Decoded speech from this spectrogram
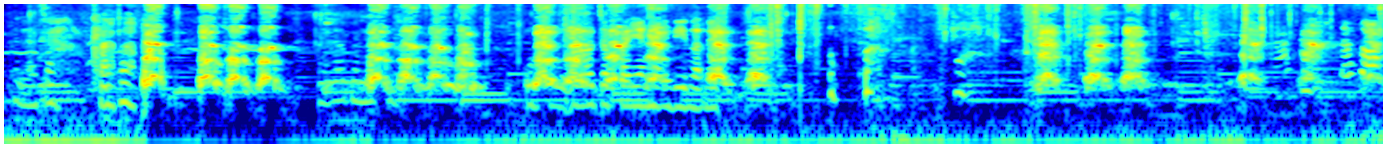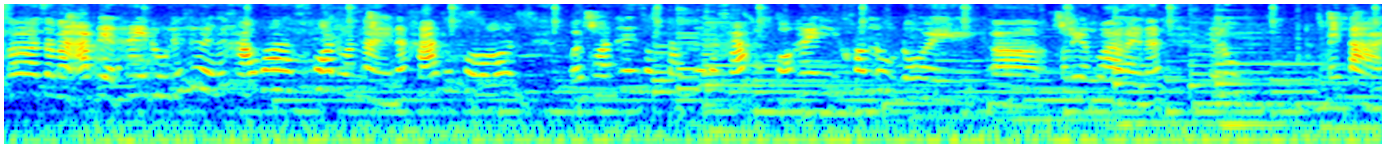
ไปแล้วจ้ะไปไปไปไปแล้วไปแล้ว โอ้โหเราจะไปยังไงดีล่ะเนี่ยแล้วซอก็จะมาอัปเดตให้ดูเรื่อยๆนะคะ ว่าคลอดวันไหนนะคะ ทุกคนไว้พรให้ส้มตำด้วยนะคะ ขอให้คลอดลูกโดยเอ่อเขาเรียกว่าอะไรนะ ให้ลูกไม่ตาย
